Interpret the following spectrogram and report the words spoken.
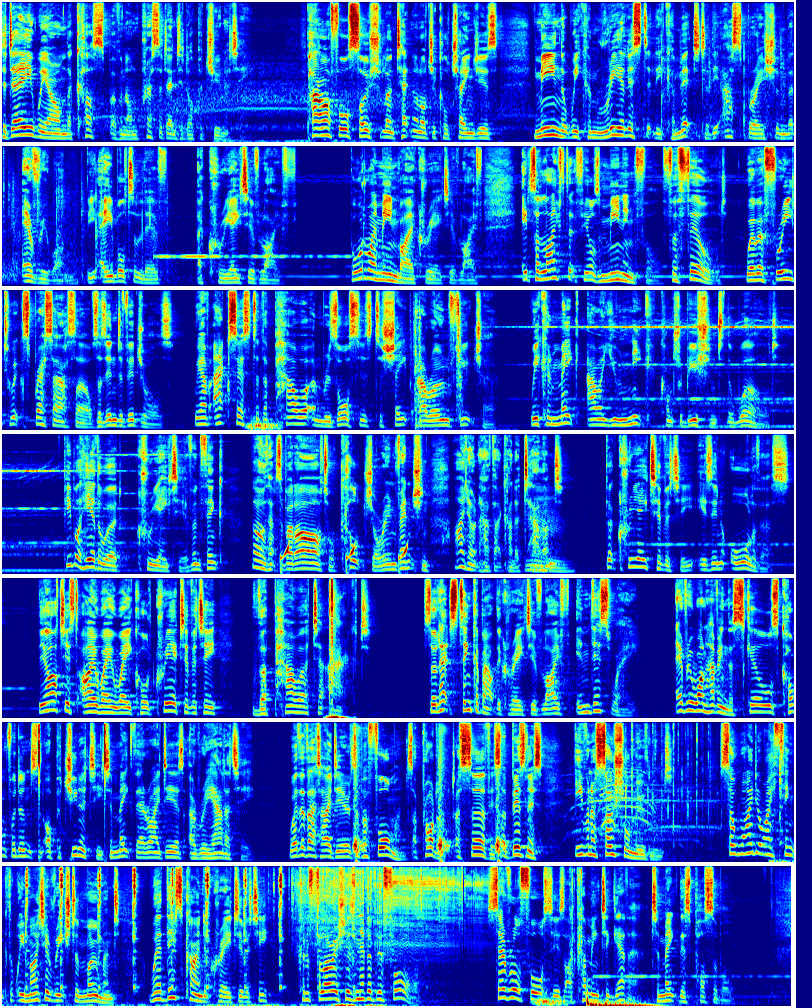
Today, we are on the cusp of an unprecedented opportunity. Powerful social and technological changes mean that we can realistically commit to the aspiration that everyone be able to live a creative life. But what do I mean by a creative life? It's a life that feels meaningful, fulfilled, where we're free to express ourselves as individuals. We have access to the power and resources to shape our own future. We can make our unique contribution to the world. People hear the word creative and think, oh, that's about art or culture or invention. I don't have that kind of talent. Mm. But creativity is in all of us. The artist Ai Weiwei called creativity the power to act. So let's think about the creative life in this way. Everyone having the skills, confidence, and opportunity to make their ideas a reality. Whether that idea is a performance, a product, a service, a business, even a social movement. So, why do I think that we might have reached a moment where this kind of creativity can flourish as never before? Several forces are coming together to make this possible.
